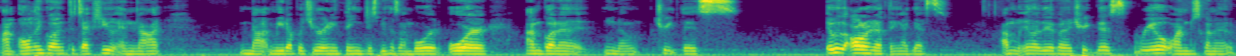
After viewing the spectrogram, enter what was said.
I'm only going to text you and not not meet up with you or anything just because I'm bored, or I'm gonna you know treat this. It was all or nothing, I guess. I'm either gonna treat this real or I'm just gonna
